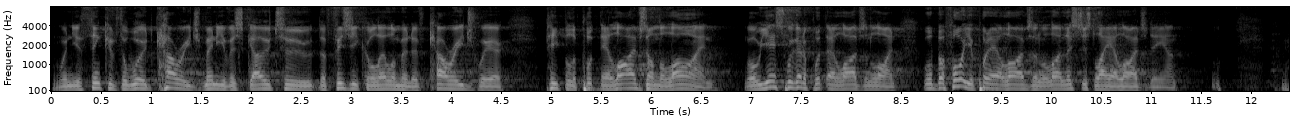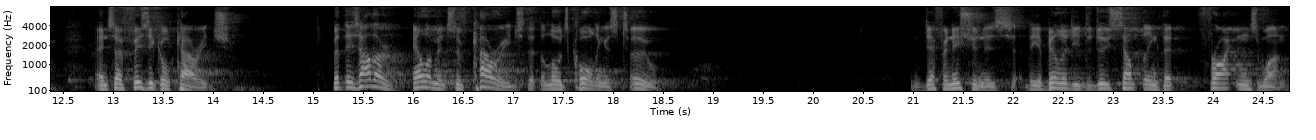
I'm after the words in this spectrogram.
When you think of the word courage, many of us go to the physical element of courage where people are putting their lives on the line. Well, yes, we're going to put their lives on the line. Well, before you put our lives on the line, let's just lay our lives down. and so, physical courage. But there's other elements of courage that the Lord's calling us to. Definition is the ability to do something that frightens one.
